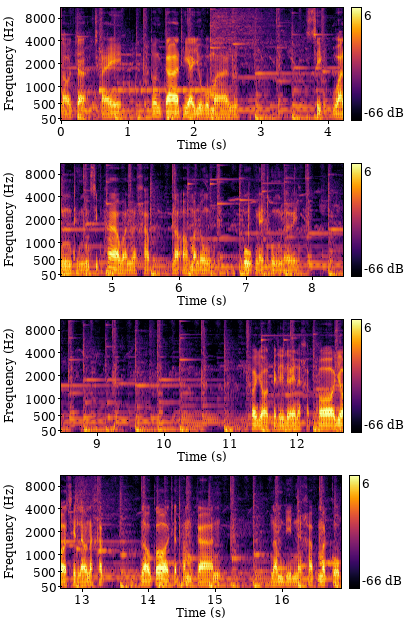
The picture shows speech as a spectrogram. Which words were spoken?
เราจะใช้ต้นกล้าที่อายุประมาณ 10 วันถึง 15 วันนะครับ เราเอามาลงปลูกในถุงเลย ก็หยอดไปเรื่อยๆนะครับพอหยอดเสร็จแล้วนะครับ เราก็จะทำการนำดินนะครับ มากบ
